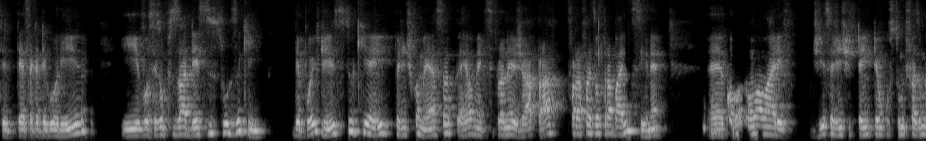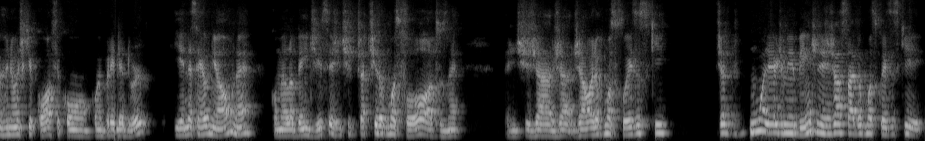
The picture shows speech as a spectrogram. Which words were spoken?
Ter essa categoria, e vocês vão precisar desses estudos aqui. Depois disso, que aí a gente começa a realmente se planejar para fazer o trabalho em si, né? É, como, como, a Mari disse, a gente tem, tem o costume de fazer uma reunião de kickoff com, com o empreendedor, e nessa reunião, né, como ela bem disse, a gente já tira algumas fotos, né? A gente já, já, já olha algumas coisas que, já, um olhar de meio ambiente, a gente já sabe algumas coisas que,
